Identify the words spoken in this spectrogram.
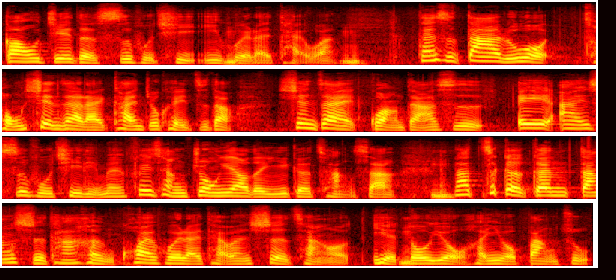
高阶的伺服器移回来台湾，但是大家如果从现在来看，就可以知道，现在广达是 AI 伺服器里面非常重要的一个厂商。那这个跟当时他很快回来台湾设厂哦，也都有很有帮助。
